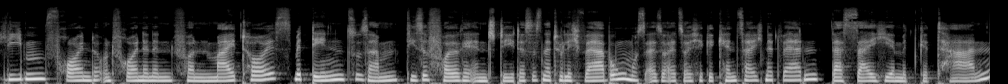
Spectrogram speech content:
lieben Freunde und Freundinnen von MyToys, mit denen zusammen diese Folge entsteht. Das ist natürlich Werbung, muss also als solche gekennzeichnet werden. Das sei hiermit getan.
